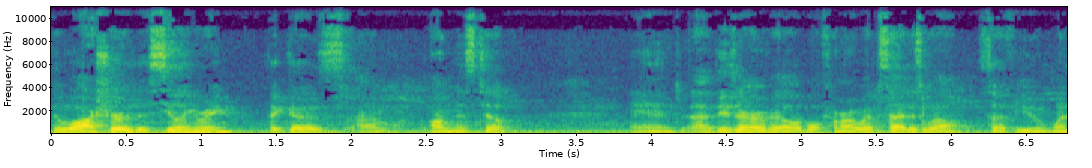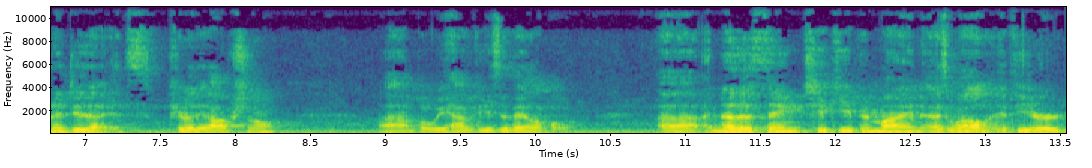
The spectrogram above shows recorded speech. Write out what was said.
the washer, the sealing ring that goes um, on this tilt. And uh, these are available from our website as well. So if you want to do that, it's purely optional, uh, but we have these available. Uh, another thing to keep in mind as well, if you're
